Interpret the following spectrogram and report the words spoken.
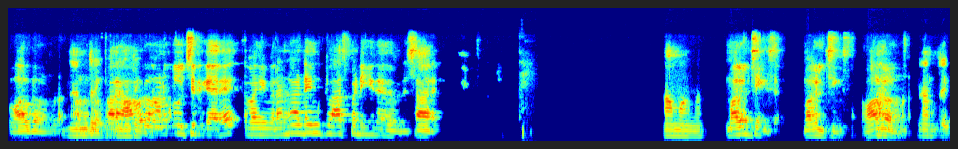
வாழ்க வளமுடன். நன்றி. அவரும் அனுபவிச்சிருக்காரு. இவர் ரெண்டாம் டைம் கிளாஸ் படிக்கிறாரு சார். ஆமாங்க. மகிழ்ச்சிங்க சார். மகிழ்ச்சிங்க சார். வாழ்க வளமுடன். நன்றி.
